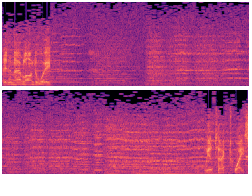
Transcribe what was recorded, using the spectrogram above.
They didn't have long to wait. We attacked twice.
